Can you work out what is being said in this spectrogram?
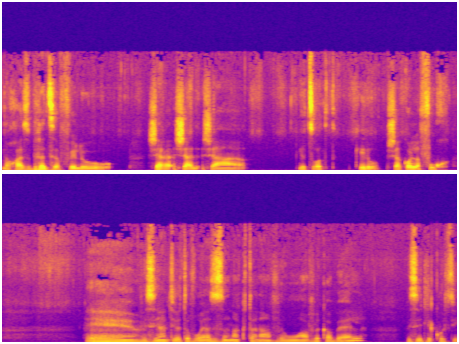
לא יכולה להסביר את זה אפילו, שהיוצרות, כאילו, שהכל הפוך. אה, וזיינתי אותו, והוא היה זונה קטנה, והוא אהב לקבל, וזה הדליק אותי,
